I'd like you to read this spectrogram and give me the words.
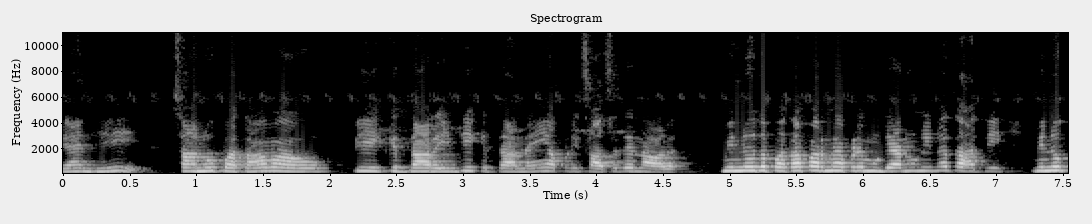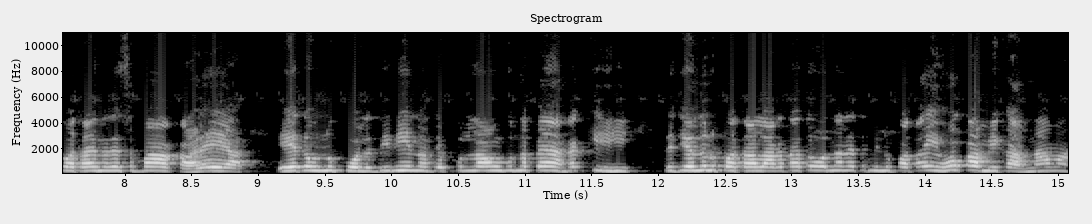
ਭੈਣ ਜੀ, ਸਾਨੂੰ ਪਤਾ ਵਾ ਉਹ ਵੀ ਕਿੱਦਾਂ ਰਹਿੰਦੀ, ਕਿੱਦਾਂ ਨਹੀਂ ਆਪਣੀ ਸੱਸ ਦੇ ਨਾਲ। ਮੈਨੂੰ ਤਾਂ ਪਤਾ, ਪਰ ਮੈਂ ਆਪਣੇ ਮੁੰਡਿਆਂ ਨੂੰ ਨਹੀਂ ਨਾ ਦੱਸਦੀ। ਮੈਨੂੰ ਪਤਾ ਇਹਨਾਂ ਦੇ ਸੁਭਾਅ ਕਾਲੇ ਆ। ਇਹ ਤਾਂ ਉਹਨੂੰ ਫੁੱਲਦੀ ਨਹੀਂ ਇਹਨਾਂ ਦੇ ਫੁੱਲਾਂ ਵਾਂਗੂ ਨਾ ਭੈਣ ਰੱਖੀ ਸੀ। ਤੇ ਜੇ ਉਹਨਾਂ ਨੂੰ ਪਤਾ ਲੱਗਦਾ ਤਾਂ ਉਹਨਾਂ ਨੇ ਤਾਂ ਮੈਨੂੰ ਪਤਾ ਇਹੋ ਕੰਮ ਹੀ ਕਰਨਾ ਵਾ।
